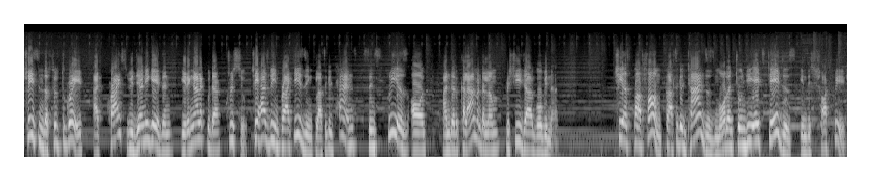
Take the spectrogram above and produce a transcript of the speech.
She is in the fifth grade at Christ Vidyaniketan, Irinjalakuda, Thrissur. She has been practicing classical dance since three years old under Kalamandalam Prasheeja Gopinath. She has performed classical dances more than 28 stages in this short period.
